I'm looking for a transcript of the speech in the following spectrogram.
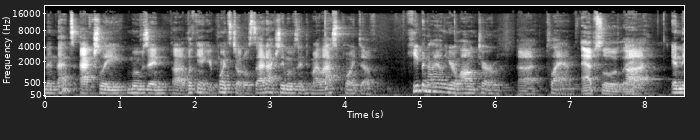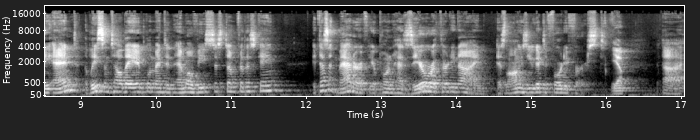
then that's actually moves in uh, looking at your points totals that actually moves into my last point of keep an eye on your long-term uh, plan Absolutely. In the end at least until they implement an mov system for this game it doesn't matter if your opponent has 0 or 39 as long as you get to 41st yep. uh,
